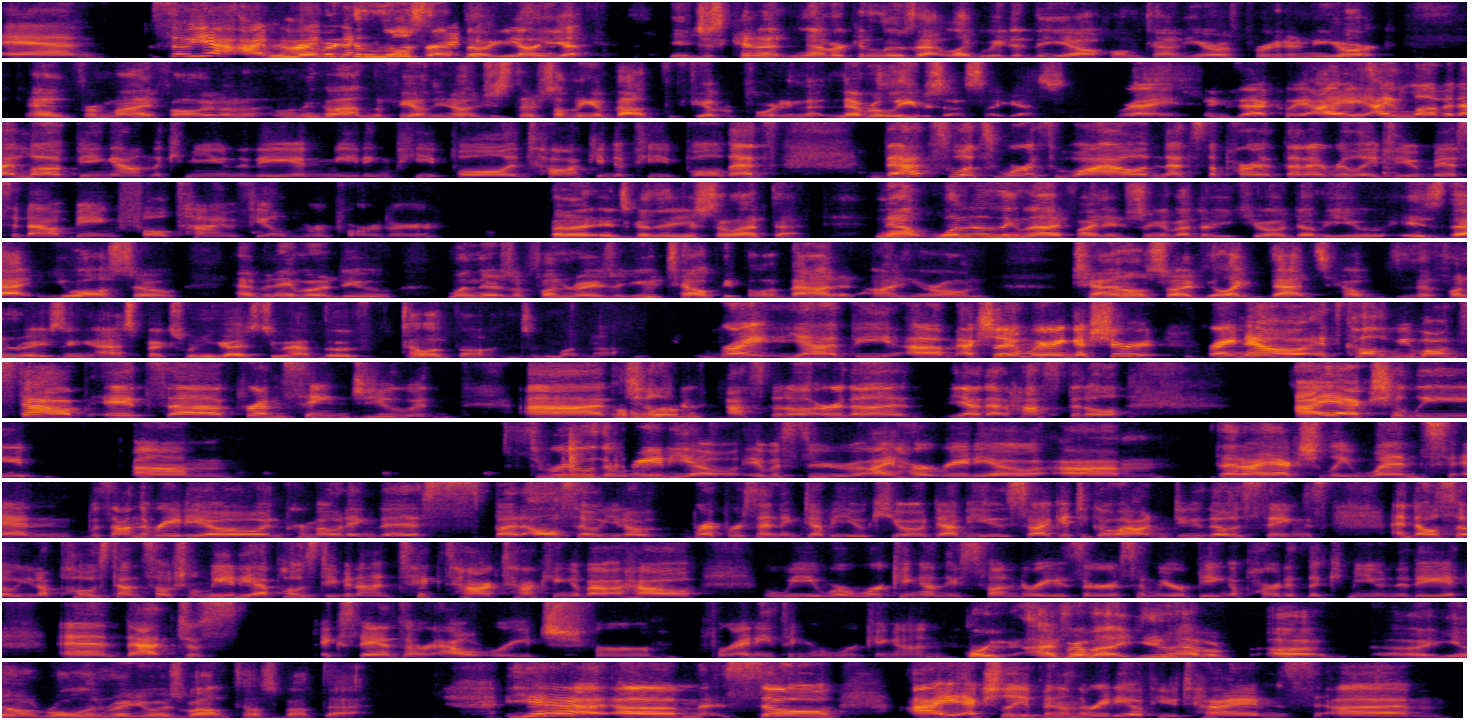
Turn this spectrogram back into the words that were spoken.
And so yeah, I'm You never I'm can lose that though. You know, you you just cannot never can lose that. Like we did the uh, hometown heroes parade in New York, and for my followers, let me go out in the field. You know, just there's something about the field reporting that never leaves us. I guess. Right, exactly. I I love it. I love being out in the community and meeting people and talking to people. That's that's what's worthwhile and that's the part that I really do miss about being full-time field reporter. But uh, it's good that you're still at that. Now, one other thing that I find interesting about WQOW is that you also have been able to do when there's a fundraiser, you tell people about it on your own channel. So I feel like that's helped the fundraising aspects when you guys do have those telethons and whatnot. Right. Yeah. The um actually I'm wearing a shirt right now. It's called We Won't Stop. It's uh from St. Jude uh Oh, wow. Children's Hospital or the yeah, that hospital. I actually um through the radio, it was through iHeartRadio, um, that I actually went and was on the radio and promoting this, but also, you know, representing WQOW. So I get to go out and do those things and also, you know, post on social media, post even on TikTok talking about how we were working on these fundraisers and we were being a part of the community. And that just expands our outreach for for anything we're working on. Well, I've heard about that. You have a, uh, uh, you know, a role in radio as well. Tell us about that. Yeah. Um, so I actually have been on the radio a few times. Um,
